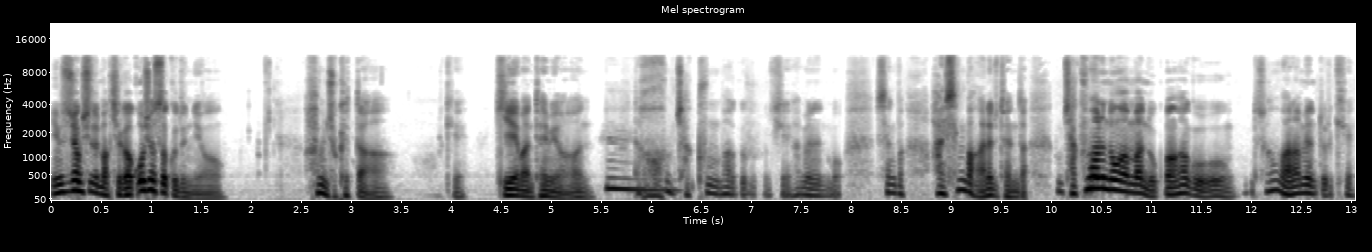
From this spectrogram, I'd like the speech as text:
임수정 씨도 막 제가 꼬셨었거든요. 하면 좋겠다. 이렇게 기회만 되면. 음. 어, 작품하고 이렇게 하면 뭐 생방, 아 생방 안 해도 된다. 그럼 작품하는 동안만 녹방하고 생방 안 하면 또 이렇게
